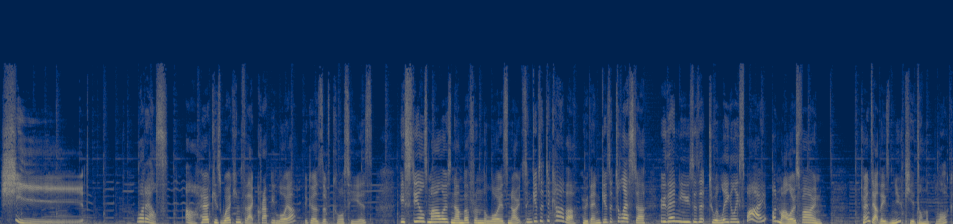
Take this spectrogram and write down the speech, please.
shit. What else? Ah, oh, Herc is working for that crappy lawyer, because of course he is. He steals Marlo's number from the lawyer's notes and gives it to Carver, who then gives it to Lester, who then uses it to illegally spy on Marlo's phone. Turns out these new kids on the block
